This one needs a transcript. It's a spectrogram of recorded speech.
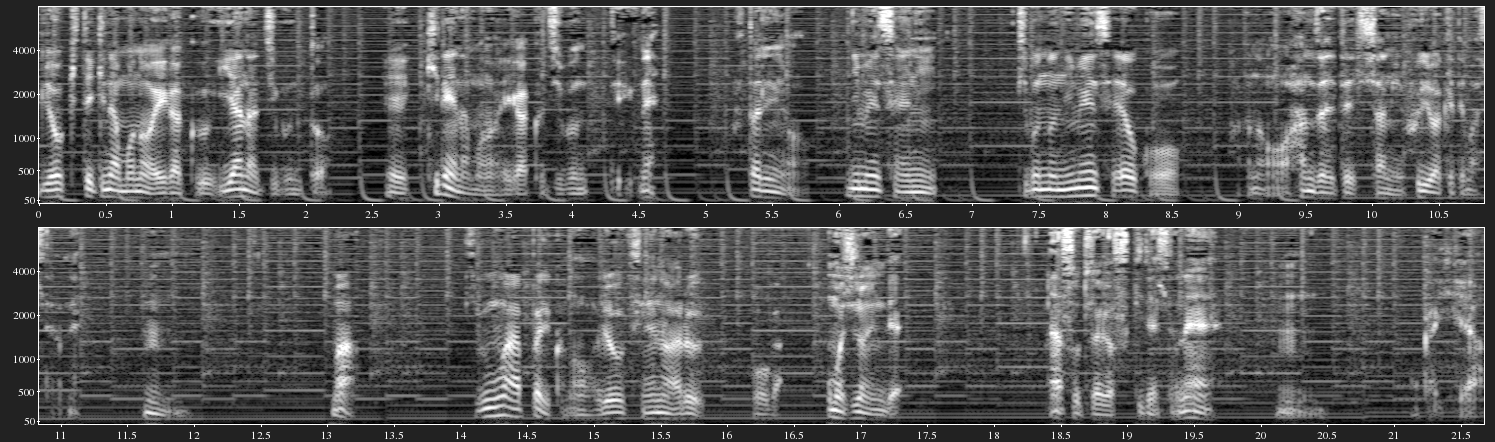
猟奇的なものを描く嫌な自分と、えー、綺麗なものを描く自分っていうね、人の二面性に、自分の二面性をこう、あの、犯罪者に振り分けてましたよね。うん。まあ、自分はやっぱりこの猟奇性のある方が面白いんで、あそちらが好きでしたね。うん。赤い部屋。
